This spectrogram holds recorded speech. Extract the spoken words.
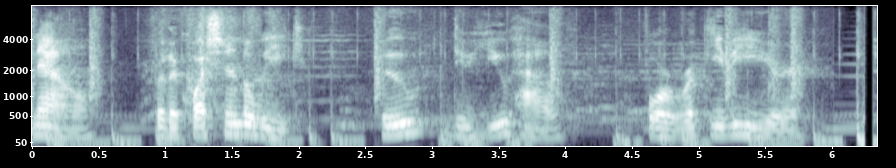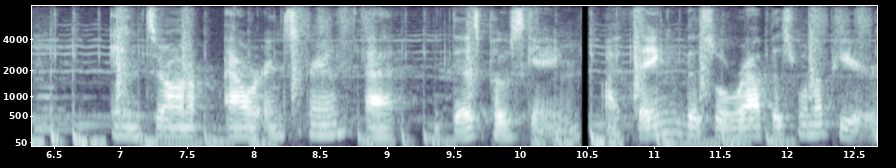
Now, for the question of the week Who do you have for Rookie of the Year? Answer on our Instagram at Des Postgame. I think this will wrap this one up here.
